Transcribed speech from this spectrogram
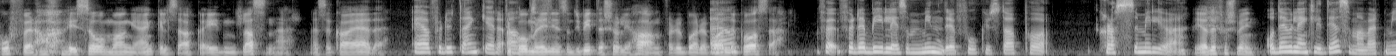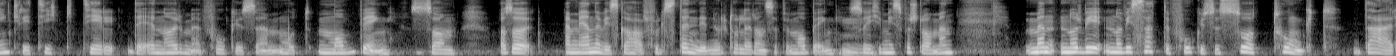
hvorfor har vi så mange enkeltsaker i den klassen her? Altså, hva er det? Ja, for du tenker at Du kommer inn i en sånn, du biter deg sjøl i halen, for det bare baller Ja. på seg. for, for det blir liksom mindre fokus da på klassemiljøet. Ja, det forsvinner. Og det er vel egentlig det som har vært min kritikk til det enorme fokuset mot mobbing som Altså, jeg mener vi skal ha fullstendig nulltoleranse for mobbing, så ikke misforstå. Men, men når, vi, når vi setter fokuset så tungt der,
